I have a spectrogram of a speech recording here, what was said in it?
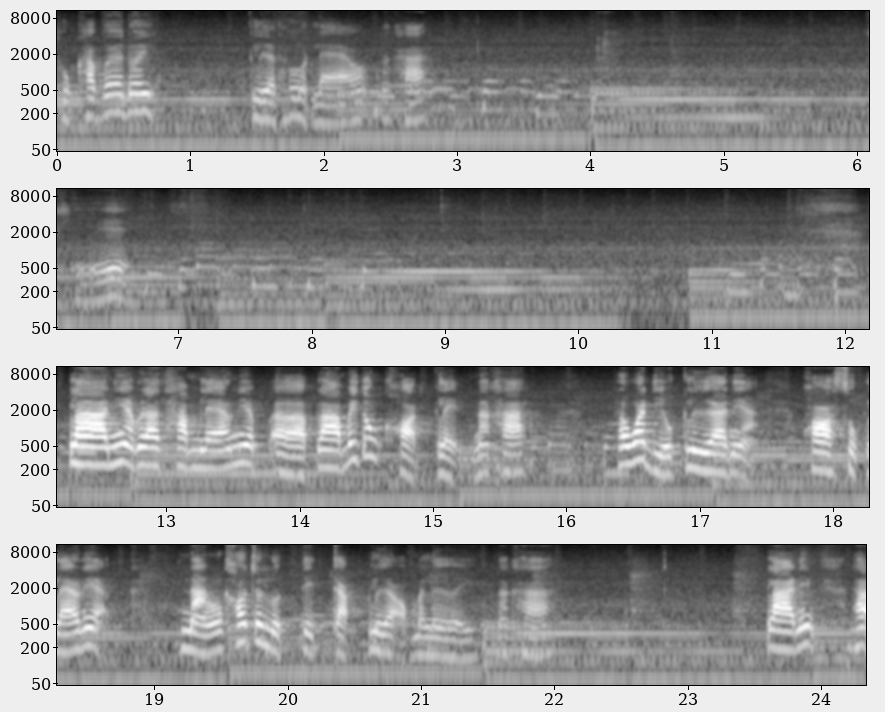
ถูก cover ด้วยเกลือทั้งหมดแล้วนะคะ เคปลาเนี่ยเวลาทำแล้วเนี่ยปลาไม่ต้องขอดเกล็ดนะคะ เพราะว่าเดี๋ยวเกลือเนี่ยพอสุกแล้วเนี่ยหนังเขาจะหลุดติดกับเกลือออกมาเลยนะคะ ปลานี่ถ้า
